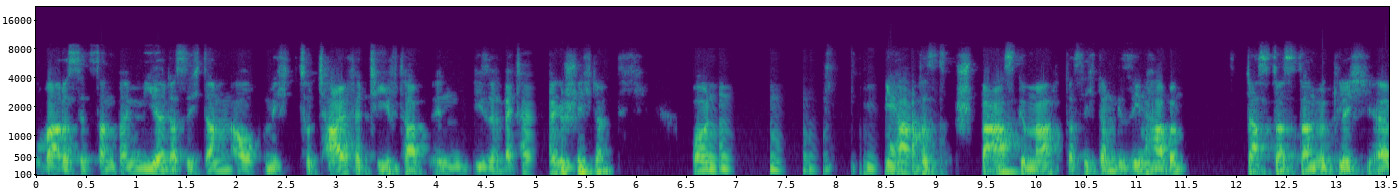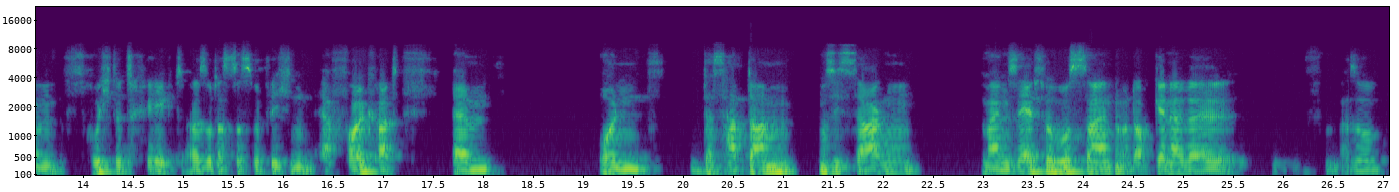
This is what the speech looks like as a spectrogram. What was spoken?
war das jetzt dann bei mir, dass ich dann auch mich total vertieft habe in diese Wettergeschichte. Und mir hat das Spaß gemacht, dass ich dann gesehen habe, dass das dann wirklich ähm, Früchte trägt, also dass das wirklich einen Erfolg hat. Ähm, und das hat dann, muss ich sagen, meinem Selbstbewusstsein und auch generell, also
